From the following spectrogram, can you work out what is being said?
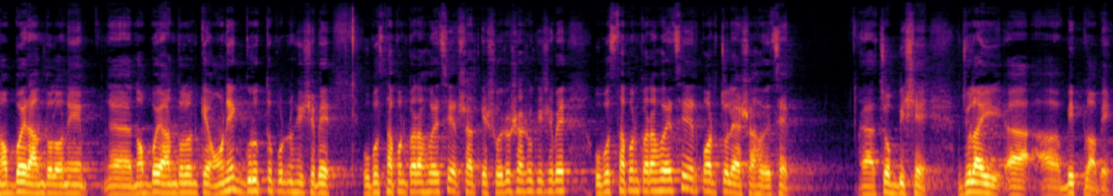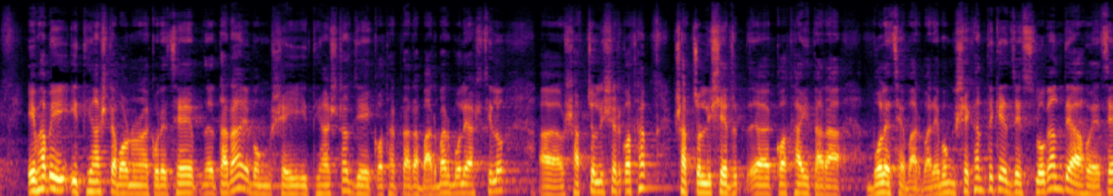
নব্বইয়ের আন্দোলনে নব্বই আন্দোলনকে অনেক গুরুত্বপূর্ণ হিসেবে উপস্থাপন করা হয়েছে, এরশাদকে স্বৈরশাসক হিসেবে উপস্থাপন করা হয়েছে, এরপর চলে আসা হয়েছে। চব্বিশে জুলাই বিপ্লবে। এভাবেই ইতিহাসটা বর্ণনা করেছে তারা এবং সেই ইতিহাসটা যে কথা তারা বারবার বলে আসছিল সাতচল্লিশের কথা, সাতচল্লিশের কথাই তারা বলেছে বারবার। এবং সেখান থেকে যে স্লোগান দেওয়া হয়েছে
